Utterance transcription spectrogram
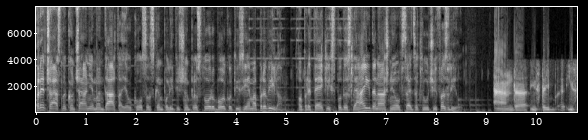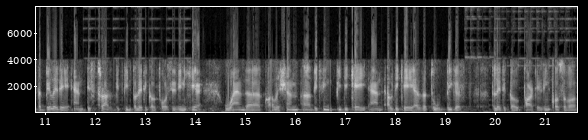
Prečasno končanje mandata je v kosovskem političnem prostoru bolj kot izjema pravilo. O preteklih spodrsljajih današnji offside zaključi fazljiv. And uh, instab instability and distrust between political forces in here. When the coalition uh, between PDK and LDK, as the two biggest political parties in Kosovo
